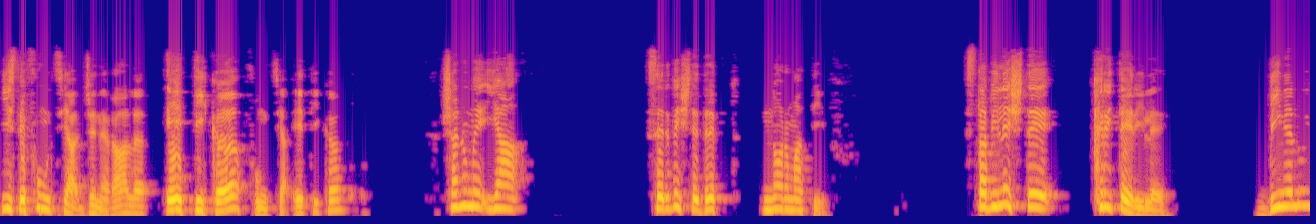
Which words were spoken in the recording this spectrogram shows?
este funcția generală, etică, funcția etică, și anume ea servește drept normativ. Stabilește criteriile binelui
